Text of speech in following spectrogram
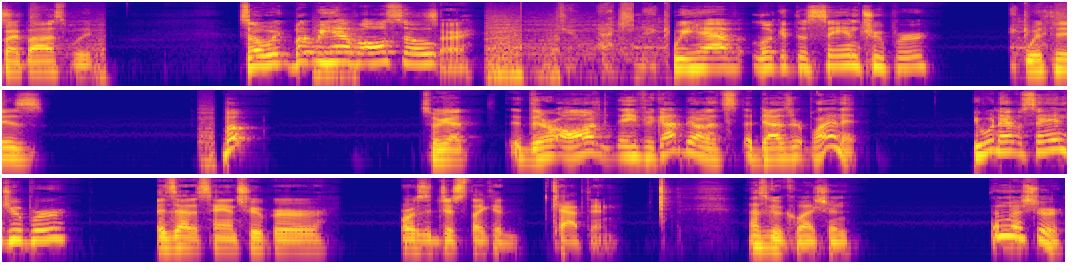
Quite possibly. So, we, but we have also Sorry. we have look at the sand trooper with his. Boop. So we got they're on. They've got to be on a, a desert planet. You wouldn't have a sand trooper. Is that a sand trooper or is it just like a captain? That's a good question. I'm not sure.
